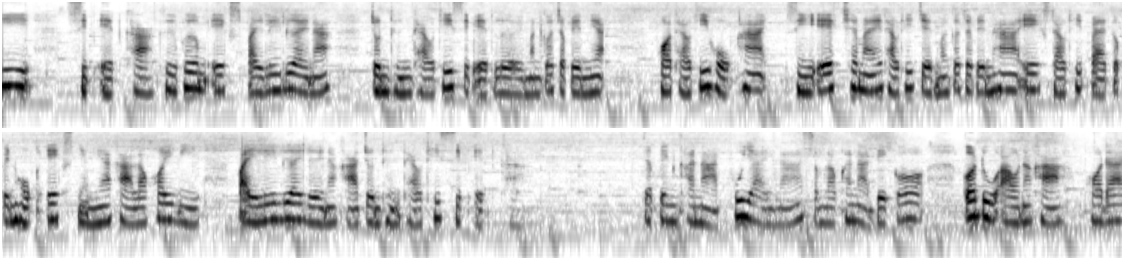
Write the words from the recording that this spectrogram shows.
ที่ 11 ค่ะ คือเพิ่ม x ไปเรื่อยๆ นะ จนถึงแถวที่ 11 เลย มันก็จะเป็นเนี่ย พอแถวที่ 6 5 4x ใช่ไหม แถวที่ 7 มันก็จะเป็น 5x แถวที่ 8 ก็เป็น 6x อย่างเงี้ยค่ะ แล้วค่อย v ไปเรื่อยๆ เลยนะคะ จนถึงแถวที่ 11 ค่ะ จะเป็นขนาดผู้ใหญ่นะสำหรับขนาดเด็กก็ก็ดูเอานะคะ พอได้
